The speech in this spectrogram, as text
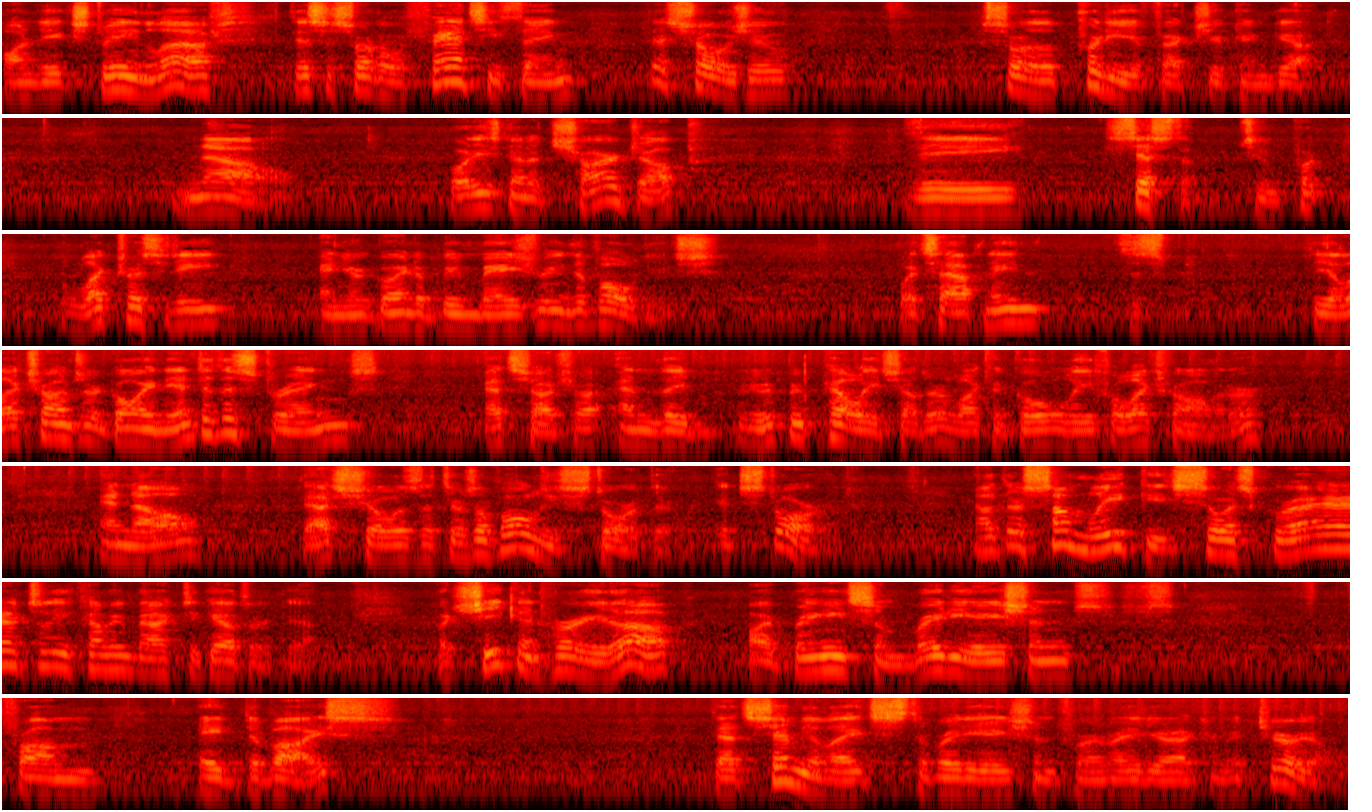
On the extreme left, this is sort of a fancy thing that shows you sort of the pretty effects you can get. Now, what he's going to charge up the system to put electricity and you're going to be measuring the voltage. What's happening, this the electrons are going into the strings, etc., and they repel each other like a gold leaf electrometer. And now that shows that there's a voltage stored there. It's stored. Now there's some leakage, so it's gradually coming back together again. But she can hurry it up by bringing some radiation from a device that simulates the radiation for a radioactive material.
